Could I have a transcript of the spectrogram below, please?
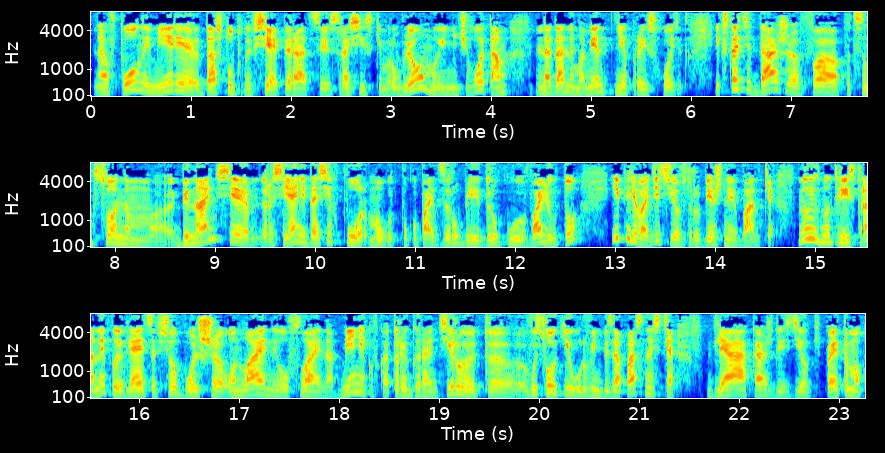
э, в полной мере доступны все операции с российским рублем, и ничего там на данный момент не происходит. И, кстати, даже в подсанкционном э, Бинансе россияне до сих пор могут покупать за рубли другую валюту и переводить ее в зарубежные банки. Ну и внутри страны появляется все больше онлайн и офлайн обменников, которые гарантируют э, высокий уровень безопасности для каждой сделки. Поэтому,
